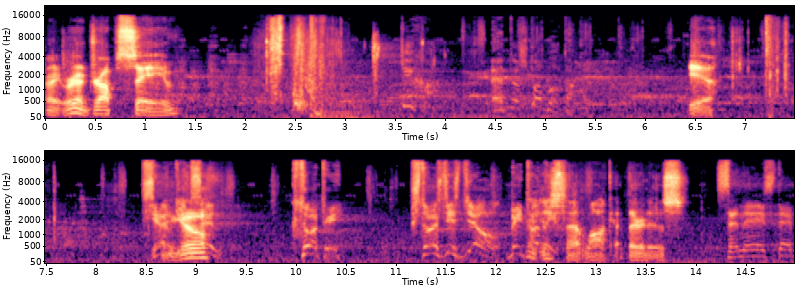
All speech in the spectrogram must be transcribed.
Alright, we're gonna drop save. Yeah. There you go. What is that locket. There it is. Să ne este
